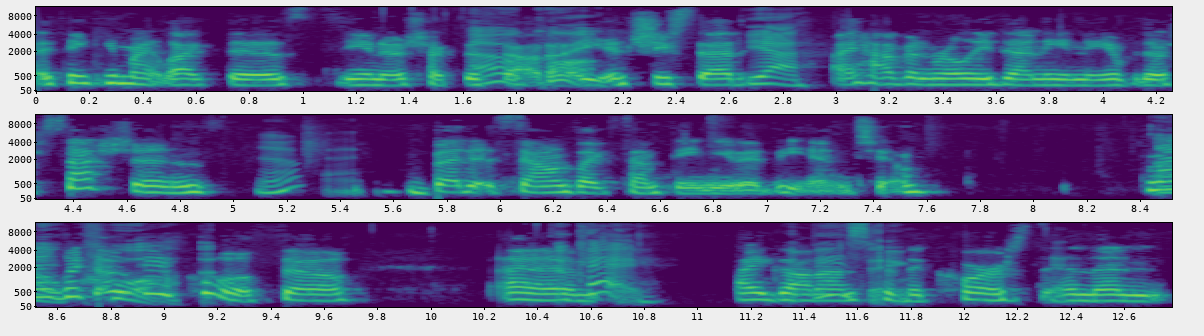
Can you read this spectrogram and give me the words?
I think you might like this. You know, check this Oh, out. cool. I, and she said, Yeah. I haven't really done any of their sessions, Okay. but it sounds like something you would be into. And I Oh, was like, cool. okay, cool. So um, okay. I got Amazing. onto the course, and then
